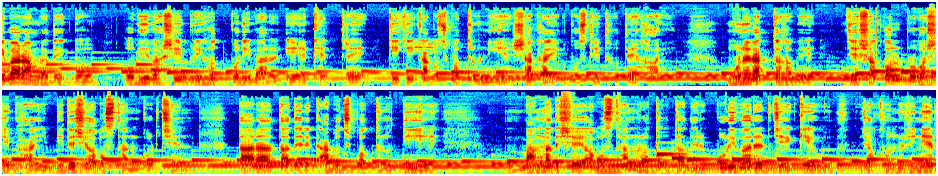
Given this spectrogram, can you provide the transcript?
এবার আমরা দেখব অভিবাসী বৃহৎ পরিবার এর ক্ষেত্রে কি কি কাগজপত্র নিয়ে শাখায় উপস্থিত হতে হয়। মনে রাখতে হবে, যে সকল প্রবাসী ভাই বিদেশে অবস্থান করছেন, তারা তাদের কাগজপত্র দিয়ে বাংলাদেশে অবস্থানরত তাদের পরিবারের যে কেউ যখন ঋণের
